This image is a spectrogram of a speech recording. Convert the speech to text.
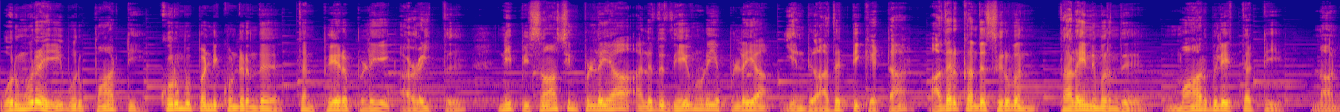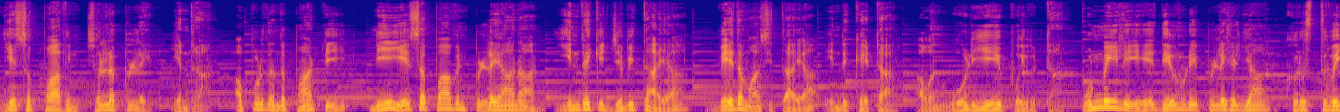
ஒரு முறை ஒரு பாட்டி குறும்பு பண்ணி கொண்டிருந்த தன் பேரப்பிள்ளையை அழைத்து நீ பிசாசின் பிள்ளையா அல்லது தேவனுடைய பிள்ளையா? என்று அதட்டி கேட்டார். அதற்கு அந்த சிறுவன் தலை நிமிர்ந்து மார்பிலே தட்டி நான் ஏசப்பாவின் செல்லப்பிள்ளை என்றான். அப்பொழுது அந்த பாட்டி நீ ஏசப்பாவின் பிள்ளையானான் இன்றைக்கு ஜெபித்தாயா? வேதம் வாசித்தாயா? என்று கேட்டார். அவன் ஓடியே போய்விட்டான். உண்மையிலேயே தேவனுடைய பிள்ளைகள் யார்? கிறிஸ்துவை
